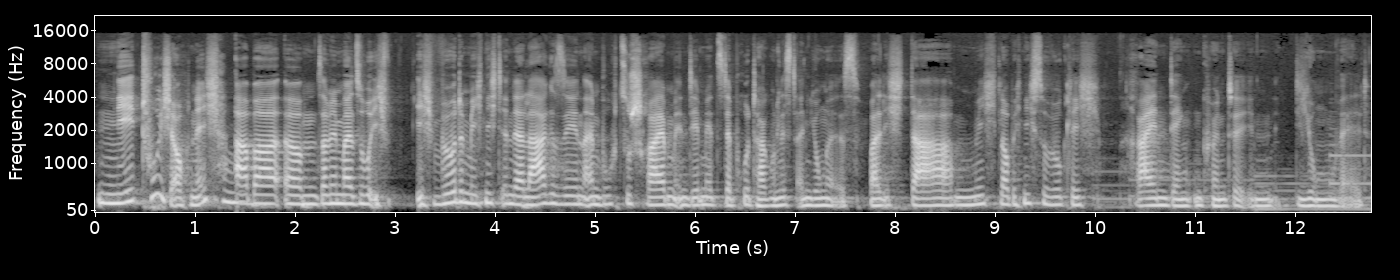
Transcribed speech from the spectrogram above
Nee, tue ich auch nicht. Mhm. Aber ähm, sagen wir mal so, ich, ich würde mich nicht in der Lage sehen, ein Buch zu schreiben, in dem jetzt der Protagonist ein Junge ist, weil ich da mich, glaube ich, nicht so wirklich reindenken könnte in die jungen Welt.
